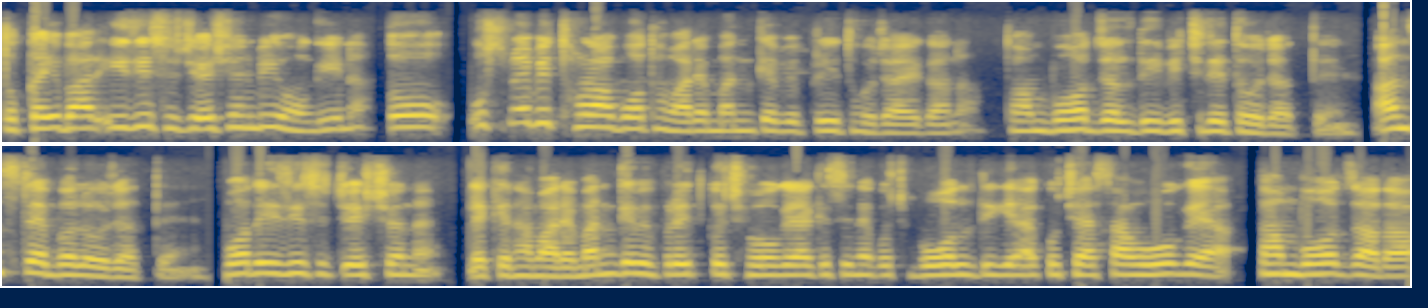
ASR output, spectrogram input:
तो कई बार इजी सिचुएशन भी होंगी ना तो उसमें भी थोड़ा बहुत हमारे मन के विपरीत हो जाएगा ना तो हम बहुत जल्दी विचलित हो जाते हैं अनस्टेबल हो जाते हैं। बहुत इजी सिचुएशन है, लेकिन हमारे मन के विपरीत कुछ हो गया, किसी ने कुछ बोल दिया, कुछ ऐसा हो गया तो हम बहुत ज़्यादा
